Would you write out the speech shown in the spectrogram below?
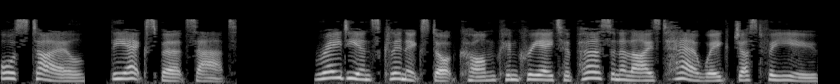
or style, the experts at RadianceClinics.com can create a personalized hair wig just for you,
